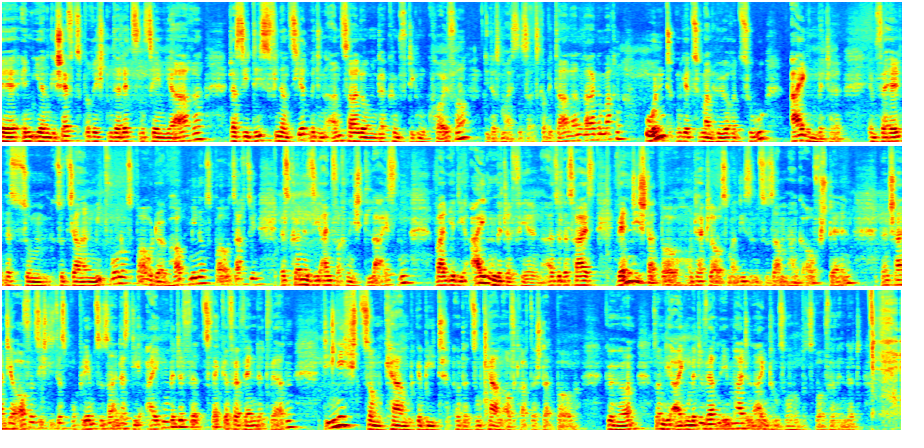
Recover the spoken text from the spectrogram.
äh, in ihren Geschäftsberichten der letzten zehn Jahre, dass sie dies finanziert mit den Anzahlungen der künftigen Käufer, die das meistens als Kapitalanlage machen, und, und jetzt man höre zu, Eigenmittel im Verhältnis zum sozialen Mietwohnungsbau oder überhaupt Minusbau, sagt sie, das könne sie einfach nicht leisten, weil ihr die Eigenmittel fehlen. Also das heißt, wenn die Stadtbau und Herr Klausmann diesen Zusammenhang aufstellen, dann scheint ja offensichtlich das Problem zu sein, dass die Eigenmittel für Zwecke verwendet werden, die nicht zum Kerngebiet oder zum Kernauftrag der Stadtbau gehören, sondern die Eigenmittel werden eben halt in Eigentumswohnungsbau verwendet.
